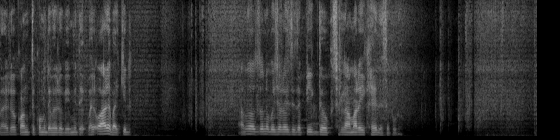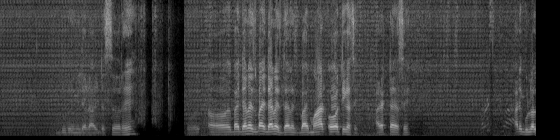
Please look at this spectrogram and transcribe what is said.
ভাইরও কন্ত কমে দে ভাইরও এমনিতে ভাই, ও আরে ভাই কি আমি ওর জন্য বসে রয়েছি যে পিক দেও ছেলে আমার এই খেয়ে দিয়েছে পুরো। দুটো মিলে রাইড রে ভাই ড্যামেজ ভাই ড্যামেজ ড্যামেজ ভাই, মার, ও, ঠিক আছে। আরেকটা আছে। আরে, গুলাল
